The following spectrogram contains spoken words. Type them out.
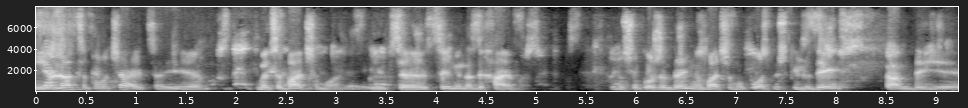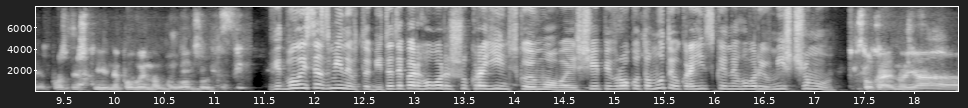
І в нас це виходить, і ми це бачимо, і це цим і надихаємося. Тому що кожен день ми бачимо посмішки людей там, де є посмішки не повинно було бути. Відбулися зміни в тобі. Ти тепер говориш українською мовою. Ще півроку тому ти українською не говорив. Міш, чому? Слухай, ну я,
